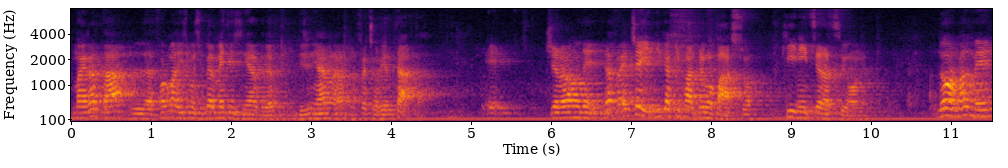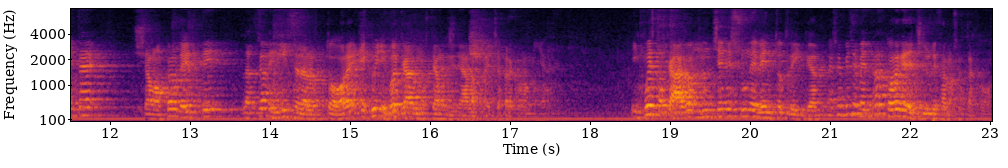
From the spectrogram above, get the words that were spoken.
ma in realtà il formalismo ci permette di disegnare, disegnare una, una, freccia orientata. E ci eravamo detti, la freccia indica chi fa il primo passo, chi inizia l'azione. Normalmente, ci siamo ancora detti, l'azione inizia dall'attore e quindi in quel caso non stiamo disegnando la freccia per economia. In questo caso non c'è nessun evento trigger, è semplicemente l'attore che ha deciso di fare una certa cosa.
